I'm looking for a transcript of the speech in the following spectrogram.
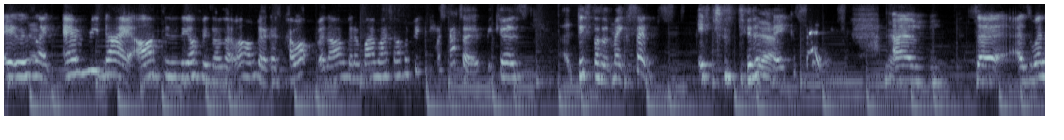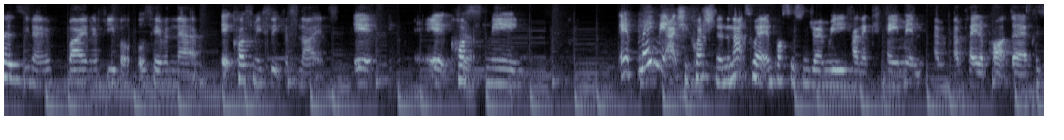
it was yeah. like every night after the office, I was like, well, I'm going to go to co op and I'm going to buy myself a big Moscato because this doesn't make sense. It just didn't yeah. make sense. Yeah. Um, so, as well as, you know, buying a few bottles here and there, it cost me sleepless nights. It it cost me it made me actually question, and that's where imposter syndrome really kind of came in and, and played a part there because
